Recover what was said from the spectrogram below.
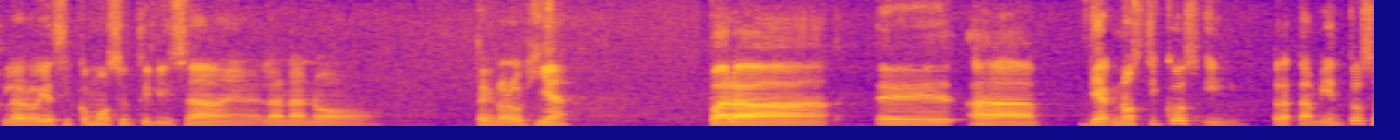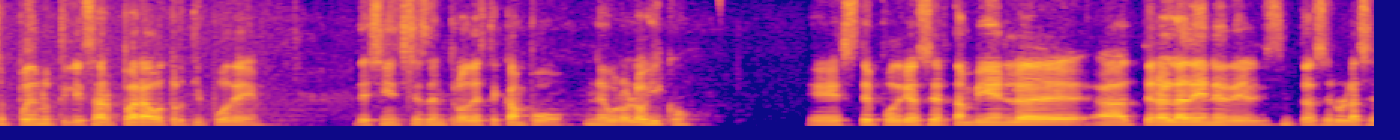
Claro, y así como se utiliza eh, la nanotecnología para eh, diagnósticos y tratamientos, se pueden utilizar para otro tipo de ciencias dentro de este campo neurológico. Este podría ser también alterar el ADN de distintas células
